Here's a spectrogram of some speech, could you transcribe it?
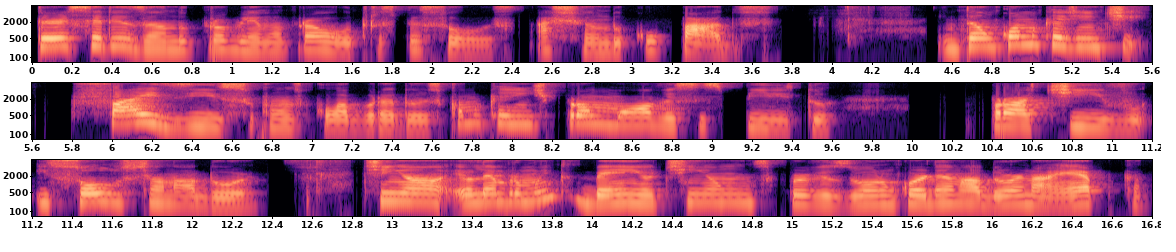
terceirizando o problema para outras pessoas, achando culpados. Então, como que a gente faz isso com os colaboradores? Como que a gente promove esse espírito proativo e solucionador? Tinha, eu lembro muito bem, eu tinha um supervisor, um coordenador na época,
